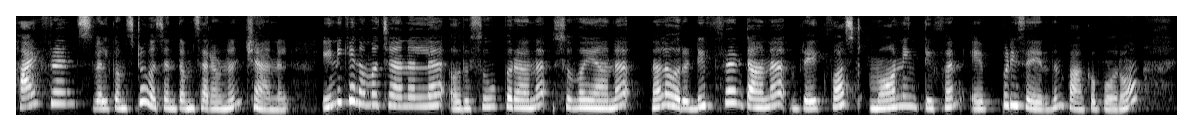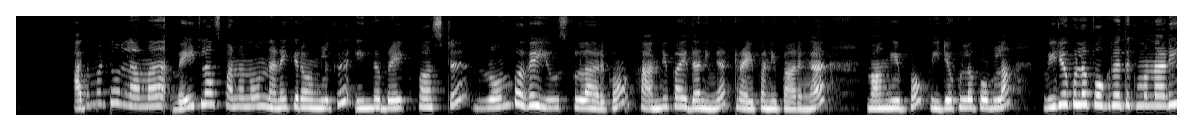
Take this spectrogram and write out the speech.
Hi friends welcomes to Vasantham Saravanan channel இன்றைக்கி நம்ம சேனலில் ஒரு சூப்பரான சுவையான நல்ல ஒரு டிஃப்ரெண்ட்டான பிரேக்ஃபாஸ்ட் மார்னிங் டிஃபன் எப்படி செய்கிறதுன்னு பார்க்க போகிறோம் அது மட்டும் இல்லாமல் வெயிட் லாஸ் பண்ணணும்னு நினைக்கிறவங்களுக்கு இந்த பிரேக்ஃபாஸ்ட்டு ரொம்பவே யூஸ்ஃபுல்லாக இருக்கும். கண்டிப்பாக இதை நீங்கள் ட்ரை பண்ணி பாருங்கள் வாங்க இப்போ வீடியோக்குள்ளே போகலாம். வீடியோக்குள்ளே போகிறதுக்கு முன்னாடி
